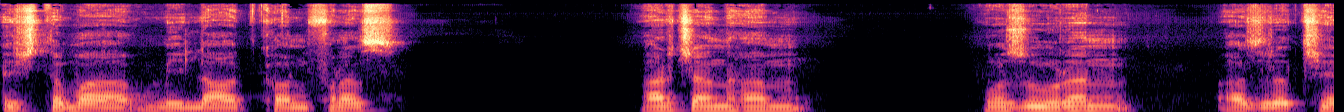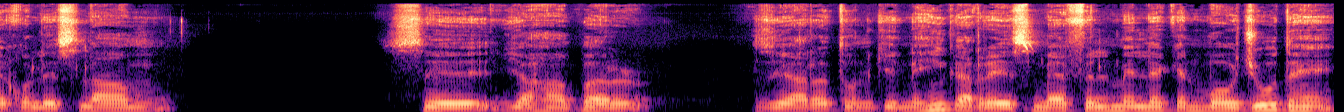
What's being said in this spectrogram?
اجتماع میلاد کانفرنس ہر چند ہم حضوراً حضرت شیخ الاسلام سے یہاں پر زیارت ان کی نہیں کر رہے اس محفل میں لیکن موجود ہیں۔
